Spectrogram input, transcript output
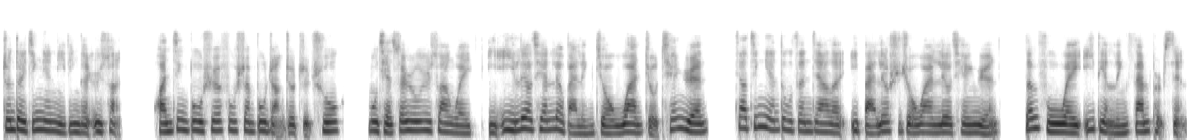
针对今年拟定的预算，环境部薛富盛部长就指出，目前岁入预算为一亿六千六百零九万九千元，较今年度增加了一百六十九万六千元，增幅为一点零三 percent，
